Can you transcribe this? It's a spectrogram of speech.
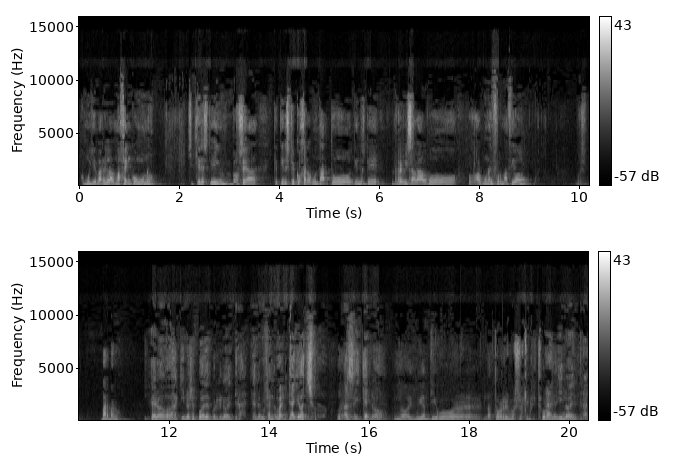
como llevar el almacén con uno. Si quieres que, o sea, que tienes que coger algún dato, o tienes que revisar algo o, o alguna información, pues bárbaro. Pero aquí no se puede porque no entra. Tenemos el 98, así que no. No, y muy antiguo eh, la torre, pues es que no hay torre Aquí ahí. no entran.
